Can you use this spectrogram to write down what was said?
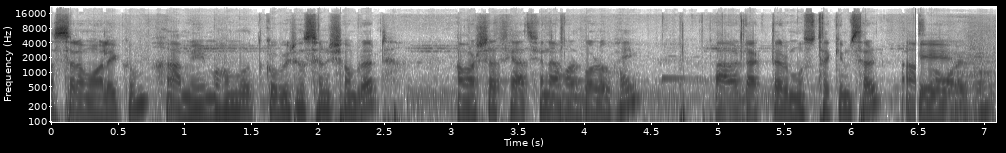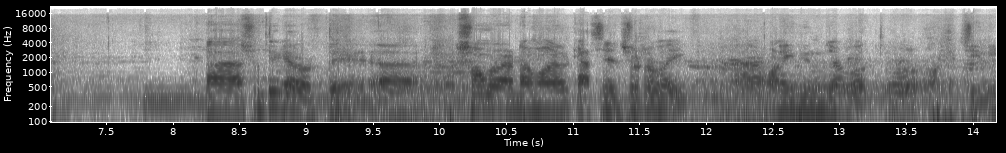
আসসালামু আলাইকুম। আমি মোহাম্মদ কবির হোসেন সম্রাট। আমার সাথে আছেন আমার বড় ভাই ডাক্তার মুস্তাকিম স্যার। সত্যিকার অর্থে সম্রাট আমার কাছের ছোট ভাই অনেকদিন যাবত ওকে চিনি।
